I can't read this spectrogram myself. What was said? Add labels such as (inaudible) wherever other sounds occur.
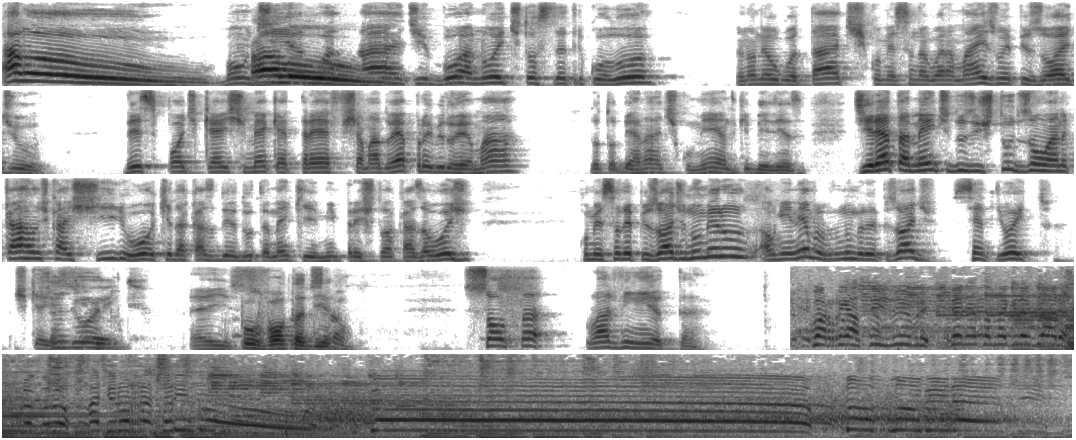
Alô! Bom Alô! dia, boa tarde, boa noite, torcida tricolor. Meu nome é Hugo Tati, começando agora mais um episódio desse podcast Mequetrefe chamado É Proibido Remar. Doutor Bernardes comendo, que beleza. Diretamente dos estúdios online Carlos Castilho, ou aqui da casa do Edu também, que me emprestou a casa hoje. Começando o episódio número. Alguém lembra o número do episódio? 108? Acho que é 108. isso. É isso. Por volta dele. Solta lá a vinheta. Corre Assis livre, penetra na grande área, procurou, atirou, Rasterinho, Gol! Do Fluminense!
